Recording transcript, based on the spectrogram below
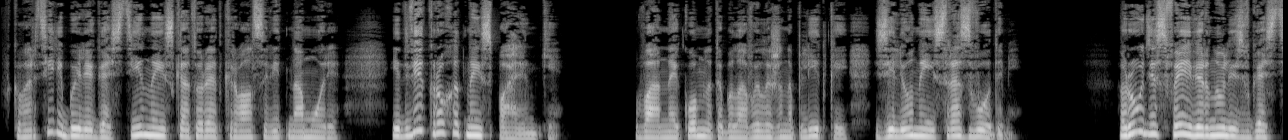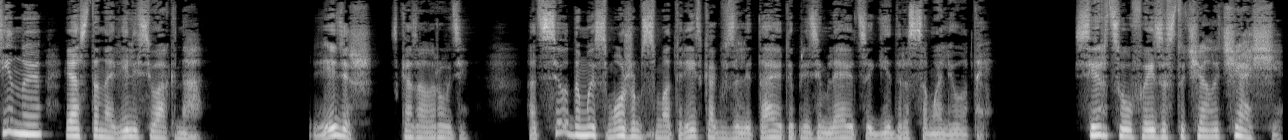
В квартире были гостиная, из которой открывался вид на море, и две крохотные спаленки. Ванная комната была выложена плиткой, зеленой и с разводами. Руди с Фэй вернулись в гостиную и остановились у окна. «Видишь», — сказал Руди, — «отсюда мы сможем смотреть, как взлетают и приземляются гидросамолеты». Сердце у Фэй застучало чаще.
